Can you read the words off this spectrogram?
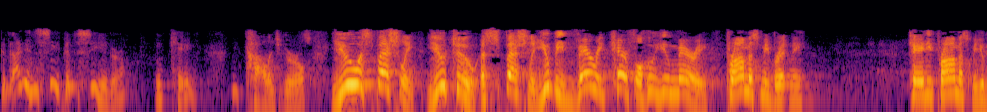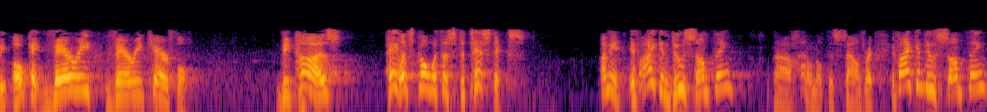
Good, I didn't see you. Good to see you, girl. Okay. College girls. You especially. You too, especially. You be very careful who you marry. Promise me, Brittany. Katie, promise me you'll be, okay, very, very careful. Because, hey, let's go with the statistics. I mean, if I can do something now, I don't know if this sounds right. If I can do something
